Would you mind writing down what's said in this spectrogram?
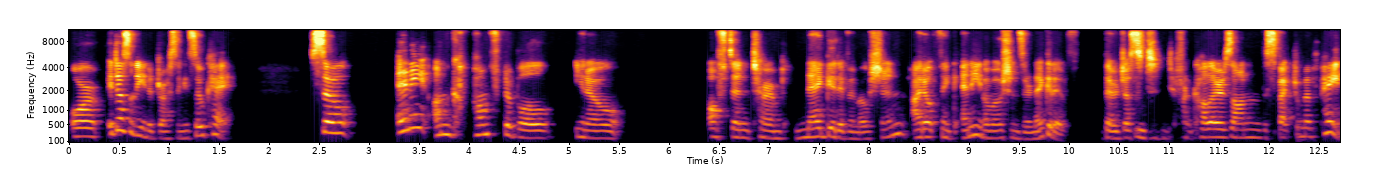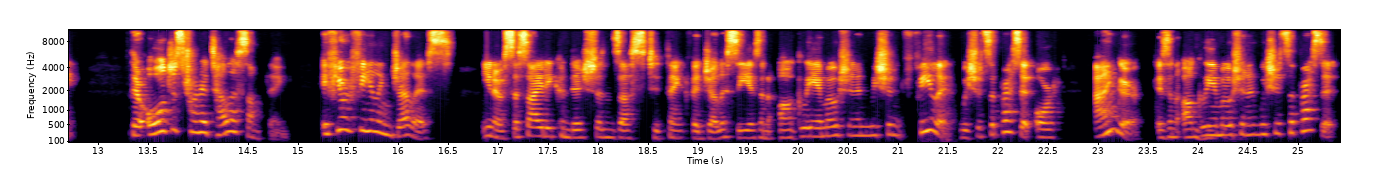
or it doesn't need addressing, it's okay. So, any uncomfortable you know, often termed negative emotion. I don't think any emotions are negative. They're just mm-hmm. different colors on the spectrum of paint. They're all just trying to tell us something. If you're feeling jealous, you know, society conditions us to think that jealousy is an ugly emotion and we shouldn't feel it. We should suppress it. Or anger is an ugly mm-hmm. emotion and we should suppress it.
